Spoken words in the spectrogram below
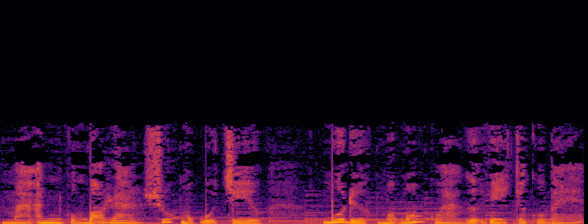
mà anh cũng bỏ ra suốt một buổi chiều mua được một món quà gửi về cho cô bé.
